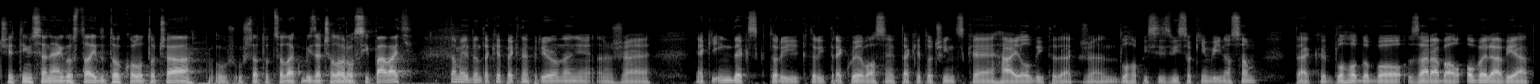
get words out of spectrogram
čiže tým sa nejak dostali do toho kolotoča a už, už sa to celé akoby začalo rozsypávať. Tam je jedno také pekné prirovnanie, že nejaký index, ktorý, ktorý trekuje vlastne takéto čínske high yieldy, teda že dlhopisy s vysokým výnosom, tak dlhodobo zarábal oveľa viac,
